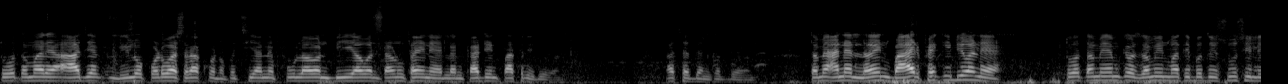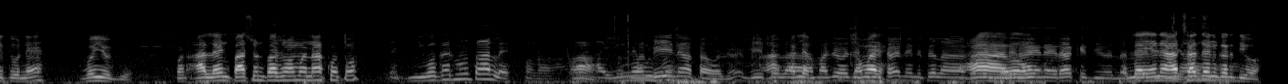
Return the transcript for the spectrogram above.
તો તમારે આ જે લીલો પડવાશ રાખવાનો પછી આને ફૂલ આવવાનું બી આવવાનું ટાણું થાય ને એટલે કાઢીને પાથરી દેવાનું. આચ્છાદન કરી દેવાનું. તમે આને લઈને બહાર ફેંકી દો ને તો તમે એમ કહો જમીનમાંથી બધું સૂસી લીધું ને વયું ગયું. પણ આ લઈને પાછું ને પાછું આમાં નાખો તો? બી વગરનું તો હાલે હા. આ બે ના થવા જોઈએ. બે પેલા એટલે આમાં જો હજી તમારે- બે થાય ને પેલા રાખી દ્યો એટલે એટલે એને આચ્છાદન કરી દો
